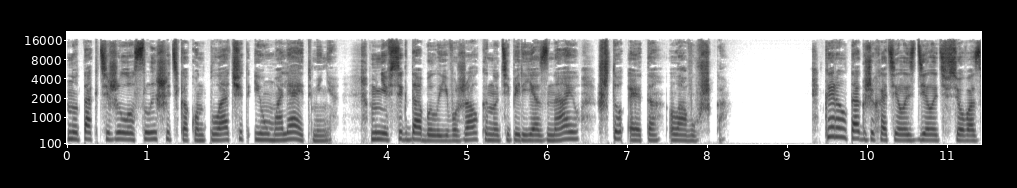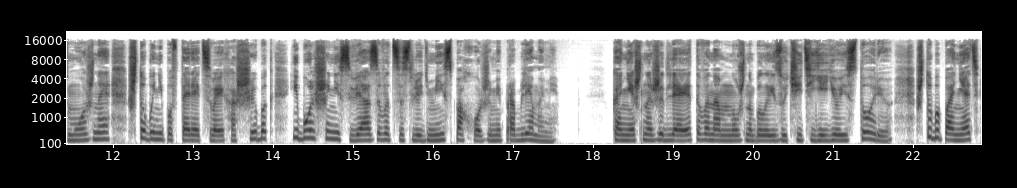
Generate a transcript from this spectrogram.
но так тяжело слышать, как он плачет и умоляет меня. Мне всегда было его жалко, но теперь я знаю, что это ловушка. Кэрол также хотела сделать все возможное, чтобы не повторять своих ошибок и больше не связываться с людьми с похожими проблемами. Конечно же, для этого нам нужно было изучить ее историю, чтобы понять,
